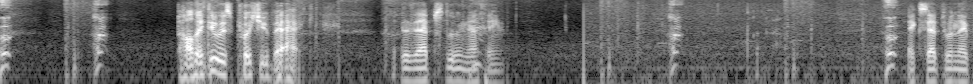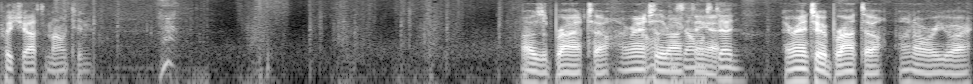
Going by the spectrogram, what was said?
All they do is push you back. There's absolutely nothing. Except when they push you off the mountain. I it was a Bronto. I ran Oh, the wrong he's thing. dead. I ran to a Bronto. I don't know where you are.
